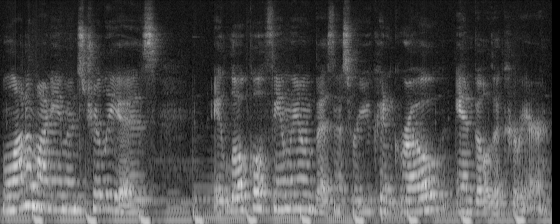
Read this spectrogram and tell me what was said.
Milano Monuments truly is a local family-owned business where you can grow and build a career.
